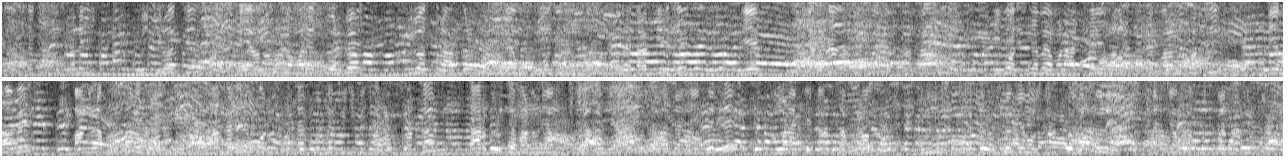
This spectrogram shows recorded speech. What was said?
প্রত্যেকটা অঞ্চলেই মিছিল হচ্ছে। এই আন্দোলন আমাদের চলবে। বৃহত্তর আন্দোলন মাননীয় মুখ্যমন্ত্রী মমতা দিয়েছেন যে একটা দিবস হিসাবে আমরা আজকে পালন করছি যেভাবে বাংলা ভাষার উপর, বাঙালির উপর প্রচার করছে বিজেপি সরকার, তার বিরুদ্ধে মাননীয় মুখ্যমন্ত্রী নির্দেশে আমরা আজকে কাঁকসা ব্লক, তৃণমূল কংগ্রেসের উদ্যোগে এবং কাঁকসা অঞ্চলে আজকে আমরা প্রতিবাদ মিছিল করছি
